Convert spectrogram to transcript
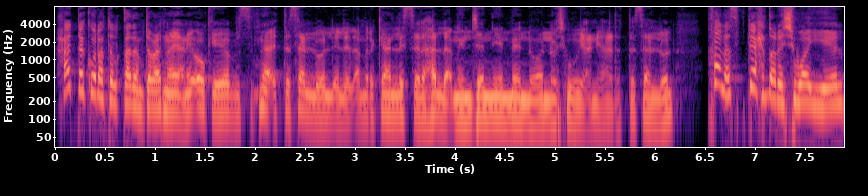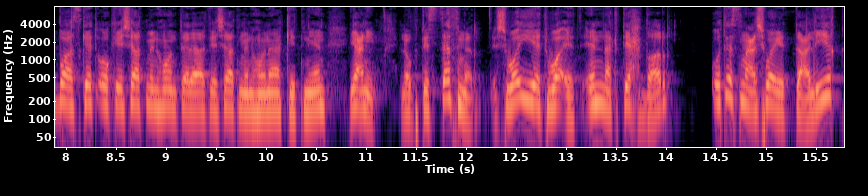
حتى كرة القدم تبعتنا يعني okay باستثناء التسلل اللي الأمريكان لسه لهلأ منجنين منه إنه شو يعني هذا التسلل. خلص بتحضر شوية ال basket okay shot من هون ثلاثة shot من هناك اثنين. يعني لو بتستثمر شوية وقت إنك تحضر وتسمع شوية تعليق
